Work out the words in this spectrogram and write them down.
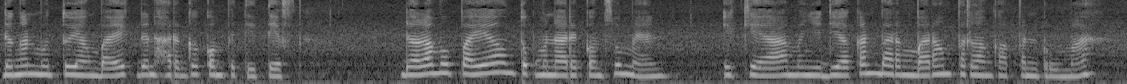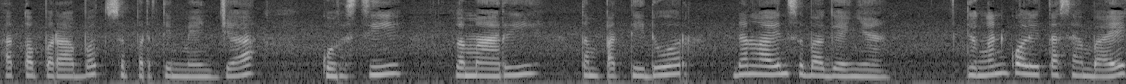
dengan mutu yang baik dan harga kompetitif dalam upaya untuk menarik konsumen, IKEA menyediakan barang-barang perlengkapan rumah atau perabot seperti meja, kursi, lemari, tempat tidur, dan lain sebagainya dengan kualitas yang baik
